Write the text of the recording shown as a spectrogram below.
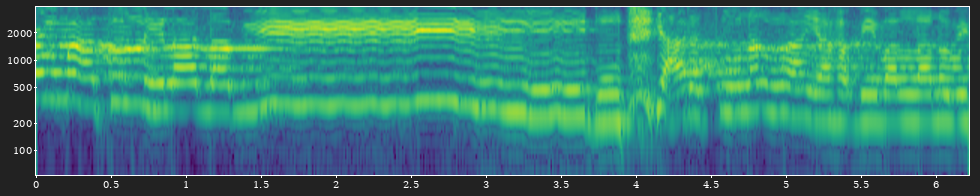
রহমাতুল লিল আলামিন। ইয়া রাসূলুল্লাহ ইয়া হাবিবাল্লাহ নবী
